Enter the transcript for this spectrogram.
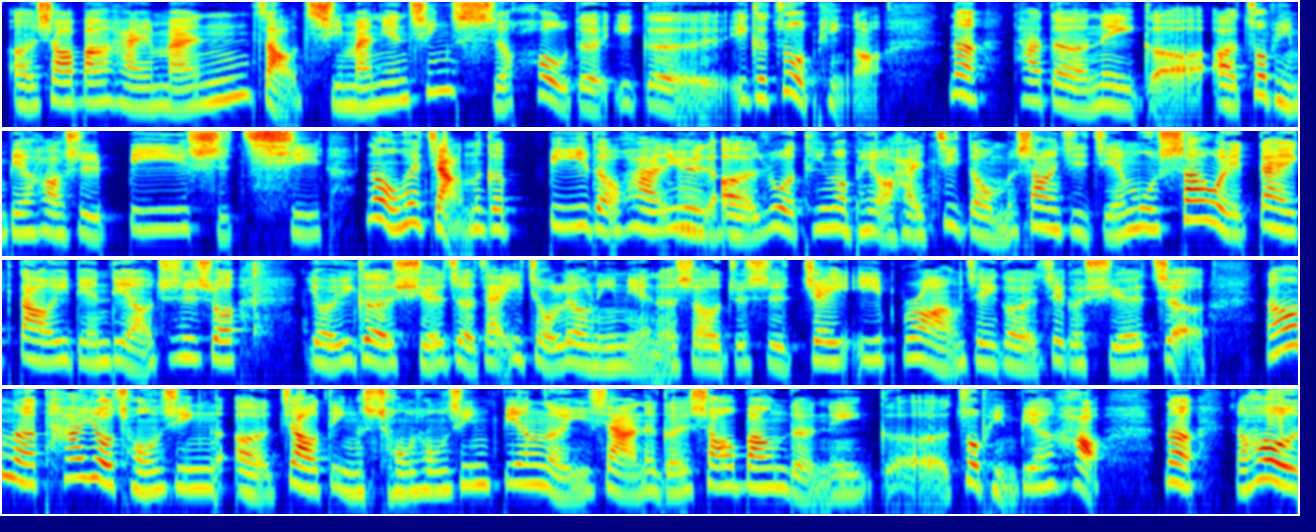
呃肖邦还蛮早期、蛮年轻时候的一个一个作品哦。那他的那个呃作品编号是 B 十七。那我会讲那个 B 的话，因为呃，如果听众朋友还记得我们上一集节目稍微带到一点点哦，就是说有一个学者在一九六零年的时候，就是 J. E. Brown 这个这个学者，然后呢，他又重新呃校定重重新编了一下那个肖邦的那个作品编号。那然后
